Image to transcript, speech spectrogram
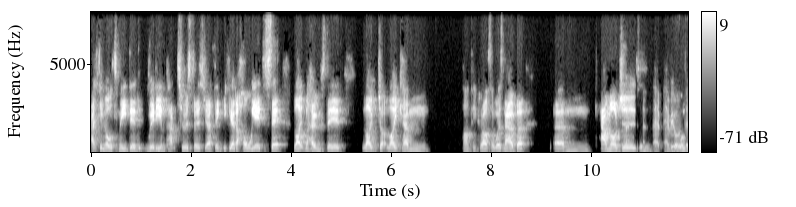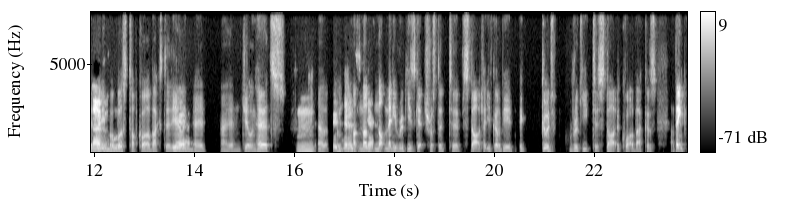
I think ultimately did really impact to his first year. I think if he had a whole year to sit, like Mahomes did, like like um, I can't think who else I was now, but um, Aaron Rodgers and everyone did. Really, most top quarterbacks did. Yeah, yeah. Like, uh, and Jalen Hurts. Mm, not not, yeah. not, many rookies get trusted to start. Like you've got to be a, a good rookie to start a quarterback because I think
